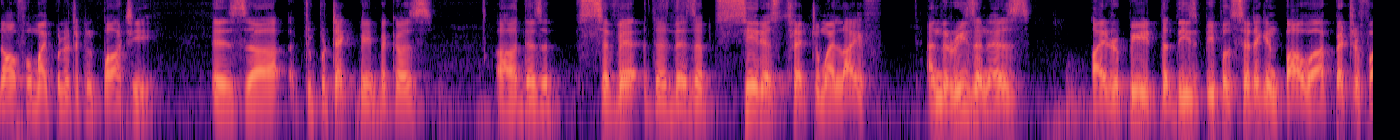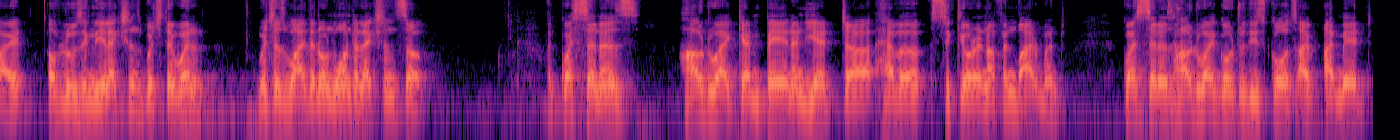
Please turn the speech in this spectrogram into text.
now for my political parties Uh, there's a serious threat to my life. And the reason is, I repeat, that these people sitting in power are petrified of losing the elections, which they will, which is why they don't want elections. So the question is, how do I campaign and yet uh, have a secure enough environment? Question is, how do I go to these courts? I made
